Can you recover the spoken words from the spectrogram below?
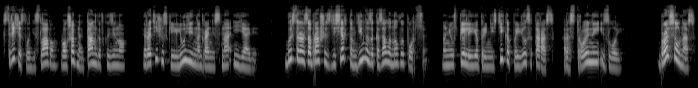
Встреча с Владиславом, волшебное танго в казино, эротические иллюзии на грани сна и яви. Быстро разобравшись с десертом, Дина заказала новую порцию, но не успели ее принести, как появился Тарас, расстроенный и злой. «Бросил нас?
